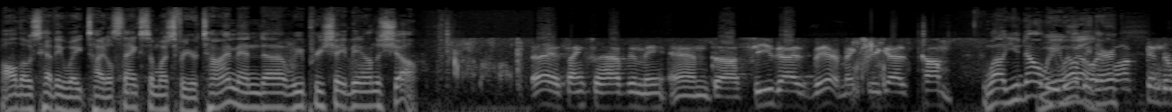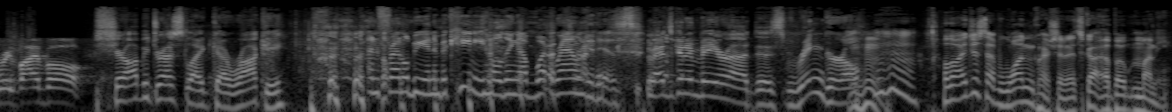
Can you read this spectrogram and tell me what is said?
all those heavyweight titles. Thanks so much for your time, and uh, we appreciate being on the show. Hey, thanks for having me, and uh, see you guys there. Make sure you guys come. Well, you know we, We will, will. be there. Boxing the revival. Sure, I'll be dressed like uh, Rocky. And Fred will be in a bikini holding up what round it is. That's going to be your uh, this ring girl. Although I just have one question. It's got about money.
